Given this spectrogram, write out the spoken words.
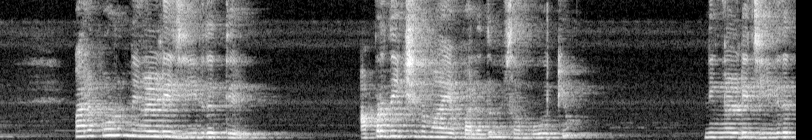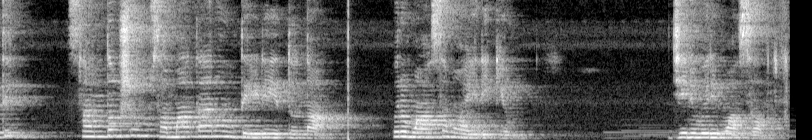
പലപ്പോഴും നിങ്ങളുടെ ജീവിതത്തിൽ അപ്രതീക്ഷിതമായ പലതും സംഭവിക്കും. നിങ്ങളുടെ ജീവിതത്തിൽ സന്തോഷവും സമാധാനവും തേടിയെത്തുന്ന ഒരു മാസമായിരിക്കും ജനുവരി മാസം.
